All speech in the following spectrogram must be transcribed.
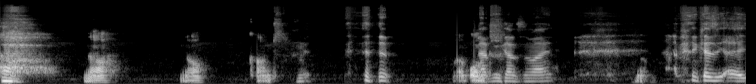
no, no, can't. Nothing comes to mind. because uh,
